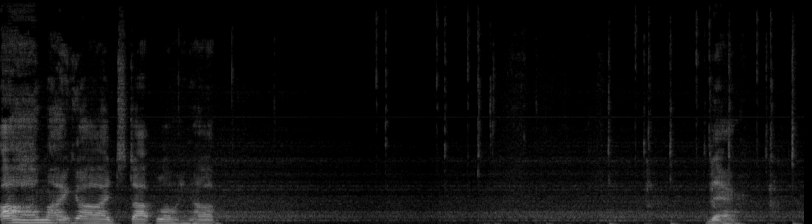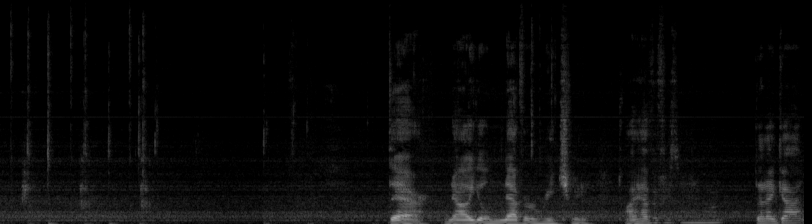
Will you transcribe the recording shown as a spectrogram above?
Oh my god, stop blowing up. There. There. Now you'll never reach me. Do I have everything I want that I got?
